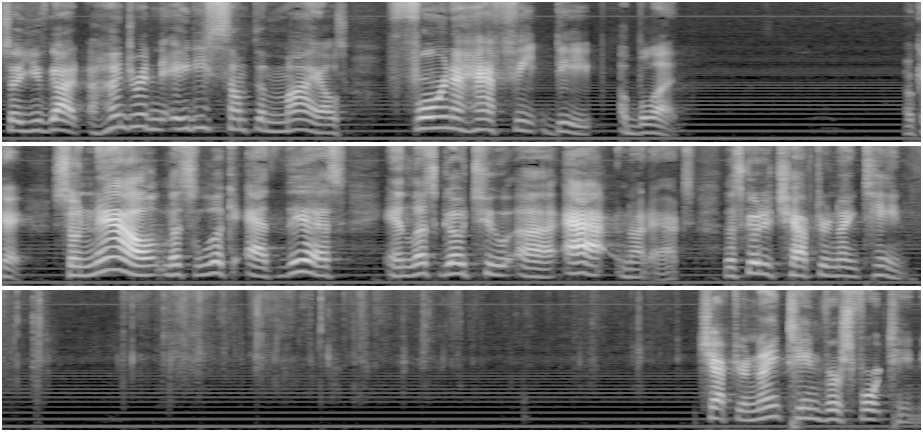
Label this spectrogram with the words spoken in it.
So you've got 180 something miles, four and a half feet deep of blood. Okay, so now let's look at this and let's go to uh, not Acts. Let's go to chapter 19. Chapter 19, verse 14.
